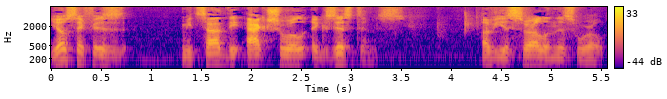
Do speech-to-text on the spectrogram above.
Yosef is mitzad the actual existence of Yisrael in this world.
